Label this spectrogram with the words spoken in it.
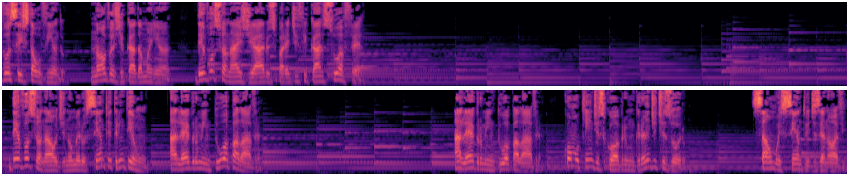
Você está ouvindo Novas de Cada Manhã, devocionais diários para edificar sua fé. Devocional de número 131. Alegro-me em tua palavra. Alegro-me em tua palavra, como quem descobre um grande tesouro. Salmos 119,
